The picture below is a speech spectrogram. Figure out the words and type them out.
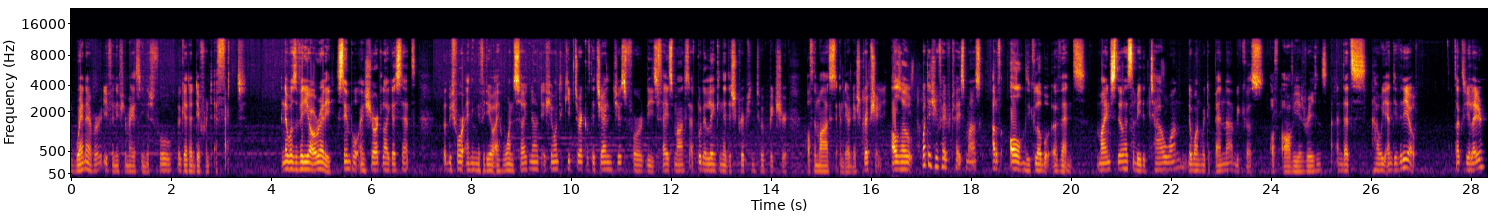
whenever, even if your magazine is full, you get a different effect. And that was the video already, simple and short like I said. But before ending the video I have one side note, if you want to keep track of the challenges for these face masks I put a link in the description to a picture of the masks and their description. Also, what is your favorite face mask out of all the global events? Mine still has to be the Tau one, the one with the panda, because of obvious reasons. And that's how we end the video. I'll talk to you later.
